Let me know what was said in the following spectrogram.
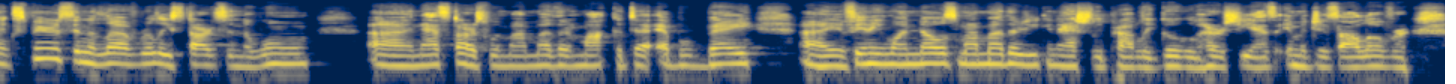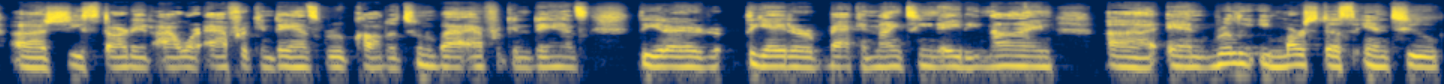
experiencing the love really starts in the womb. Uh, and that starts with my mother, Makata Ebube. Uh, if anyone knows my mother, you can actually probably Google her. She has images all over. Uh, she started our African dance group called the Tunaba African Dance Theater, Theater back in 1989, uh, and really immersed us into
